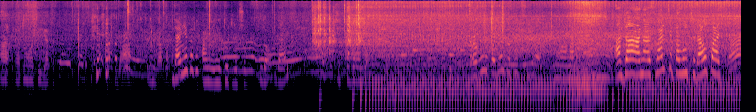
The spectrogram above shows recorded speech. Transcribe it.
я думал, это я так. Дай мне прокатиться. А, не, не тут лучше. Да, да. Траву упадем-ка тут сюда. А, да, на асфальте-то лучше, да, упасть? Да.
